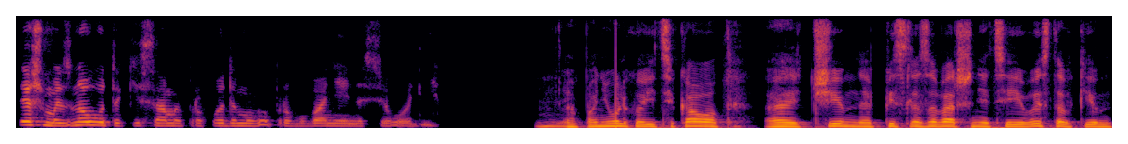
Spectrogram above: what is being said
теж ми знову такі саме проходимо випробування і на сьогодні. М, Пані Ольго, і цікаво, е, чи е, після завершення цієї виставки,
